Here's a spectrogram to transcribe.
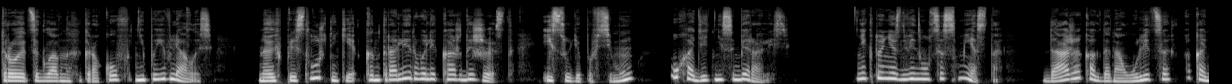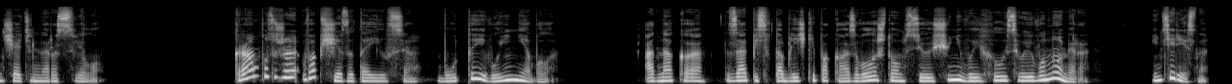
Троица главных игроков не появлялась — но их прислужники контролировали каждый жест и, судя по всему, уходить не собирались. Никто не сдвинулся с места, даже когда на улице окончательно рассвело. Крампус же вообще затаился, будто его и не было. Однако запись в табличке показывала, что он все еще не выехал из своего номера. Интересно,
